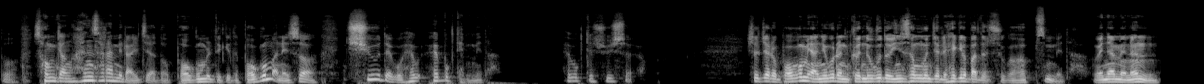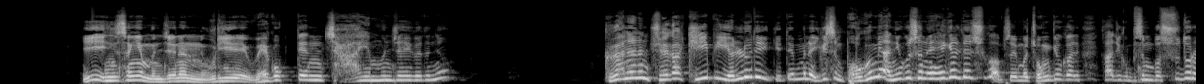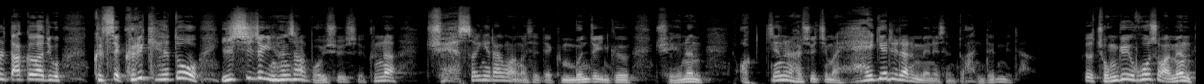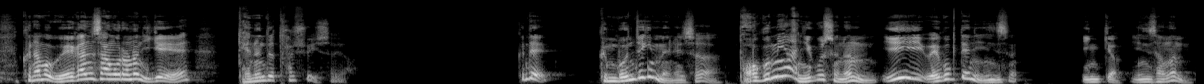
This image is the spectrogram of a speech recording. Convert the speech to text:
또 성장 한 사람이라 할지라도 복음을 듣게 될 복음 안에서 치유되고 회복됩니다. 회복될 수 있어요. 실제로 복음이 아니고는 그 누구도 인성 문제를 해결받을 수가 없습니다. 왜냐하면은 이 인성의 문제는 우리의 왜곡된 자아의 문제이거든요. 그 안에는 죄가 깊이 연루되어 있기 때문에 이것은 복음이 아니고서는 해결될 수가 없어요. 뭐 종교가 가지고 무슨 뭐 수도를 닦아가지고 글쎄 그렇게 해도 일시적인 현상을 보일 수 있어요. 그러나 죄성이라고 하는 것에 대해 근본적인 그 죄는 억제는 할 수 있지만 해결이라는 면에서는 또 안 됩니다. 그래서 종교에 호소하면 그나마 외관상으로는 이게 되는 듯 할 수 있어요. 근데 근본적인 면에서 복음이 아니고서는 이 왜곡된 인성, 인격, 인성은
